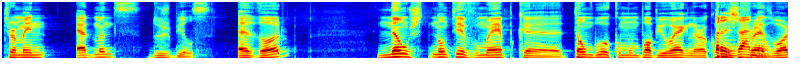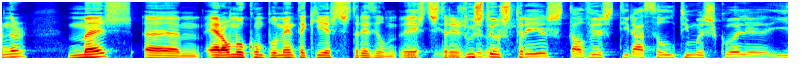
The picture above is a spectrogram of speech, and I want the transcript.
Tremaine Edmonds, dos Bills. Adoro. Não, não teve uma época tão boa como um Bobby Wagner ou como Para um Fred não. Warner, mas ahm, era o meu complemento aqui a estes três, estes três Dos jogadores. teus três, talvez tirasse a última escolha e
